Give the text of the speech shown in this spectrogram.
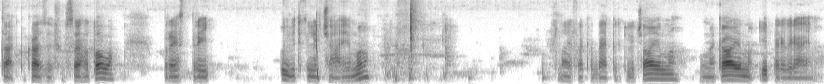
Так, показує, що все готово. Пристрій відключаємо. Шлайф АКБ підключаємо, вмикаємо і перевіряємо.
